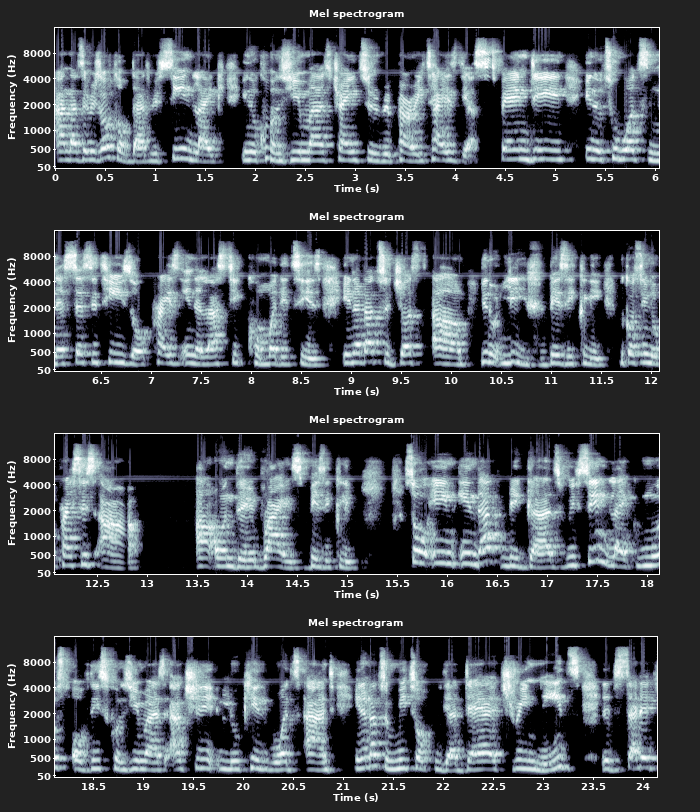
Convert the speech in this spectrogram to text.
And as a result of that, we've seen like you know consumers trying to reprioritize their spending, you know, towards necessities or price inelastic commodities in order to just um, you know live basically because you know prices are are on the rise basically. So in in that regards we've seen like most of these consumers actually looking towards and in order to meet up with their dietary needs they decided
